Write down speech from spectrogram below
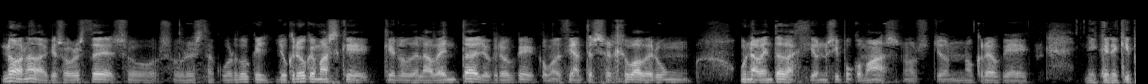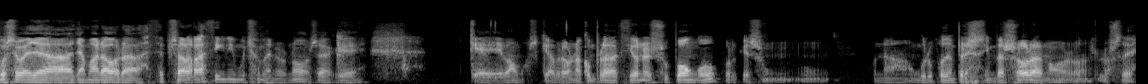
No, nada, que sobre este, so- sobre este acuerdo, que yo creo que más que, que lo de la venta, yo creo que, como decía antes Sergio, va a haber un, una venta de acciones y poco más. ¿no? Yo no creo que, ni que el equipo se vaya a llamar ahora Cepsa Racing, ni mucho menos, ¿no? O sea que, que vamos, que habrá una compra de acciones, supongo, porque es un, un- una- un grupo de empresas inversoras, ¿no? Los, los de,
